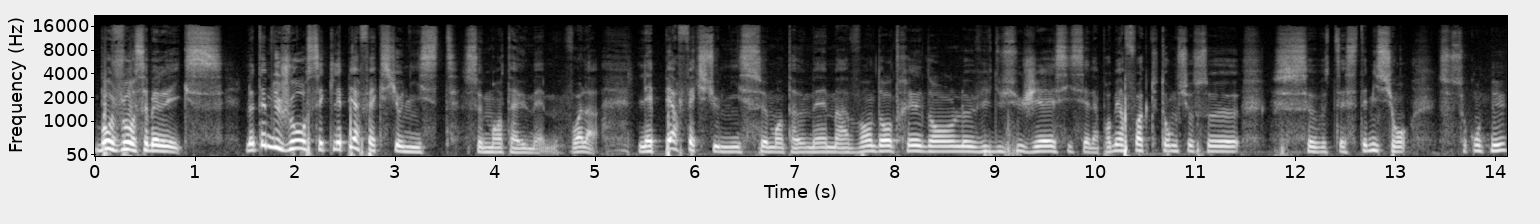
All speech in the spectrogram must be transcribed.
Bonjour, c'est Belrix. Le thème du jour, c'est que les perfectionnistes se mentent à eux-mêmes. Voilà, les perfectionnistes se mentent à eux-mêmes. Avant d'entrer dans le vif du sujet, si c'est la première fois que tu tombes sur ce, cette émission, sur ce contenu,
